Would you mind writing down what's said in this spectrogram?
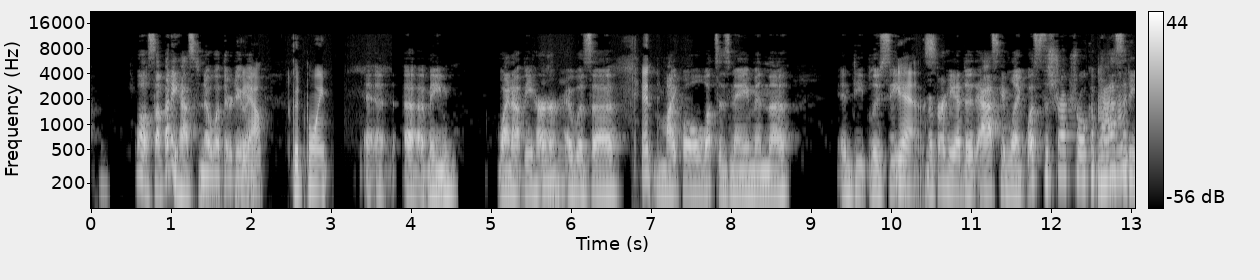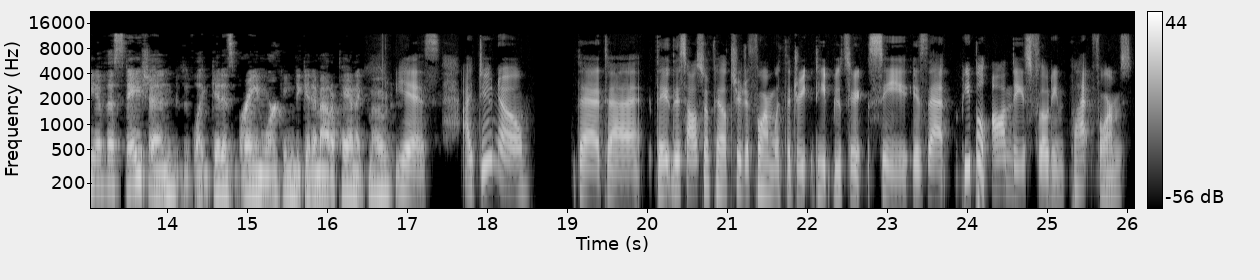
Well, somebody has to know what they're doing. Yeah, good point. And, uh, I mean, why not be her? Mhm. It was uh And Michael, what's his name in the in Deep Blue Sea? Yes. Remember he had to ask him like, "What's the structural capacity of this station?" To, like get his brain working to get him out of panic mode. yes, I do know that uh, they, this also fell true to form with the deep blue sea. Is that people on these floating platforms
